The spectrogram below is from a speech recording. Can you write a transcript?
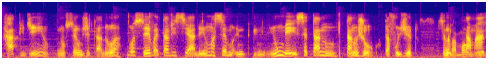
rapidinho, não ser um ditador, você vai estar viciado em uma semana. Em, em um mês você tá no, tá no jogo, tá fugido. Você Tá não na mão tá deles.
